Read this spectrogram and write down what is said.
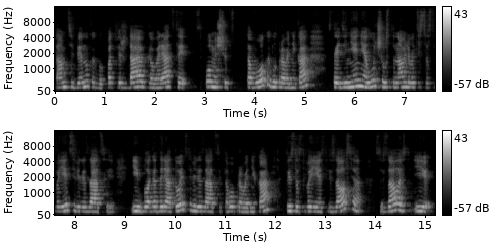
там тебе, ну, как бы подтверждают, говорят, с помощью того, как бы, проводника соединение лучше устанавливается со своей цивилизацией. И благодаря той цивилизации, того проводника, ты со своей связался, связалась, и,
